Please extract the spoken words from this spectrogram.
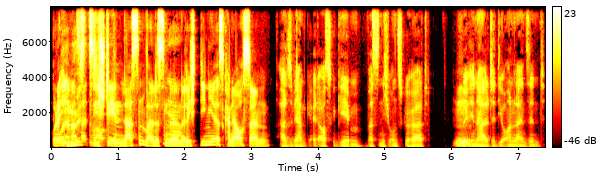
oder, oder ihr müsst halt sie stehen lassen, weil es eine, ja. eine, Richtlinie ist, kann ja auch sein. Also wir haben Geld ausgegeben, was nicht uns gehört, für mhm. Inhalte, die online sind.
